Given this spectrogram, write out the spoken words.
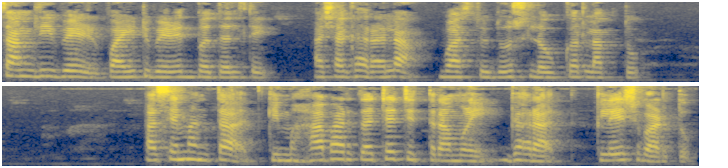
चांगली वेळ वाईट वेळेत बदलते. अशा घराला वास्तुदोष लवकर लागतो. असे म्हणतात की महाभारताच्या चित्रामुळे घरात क्लेश वाढतो.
